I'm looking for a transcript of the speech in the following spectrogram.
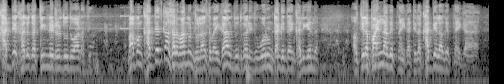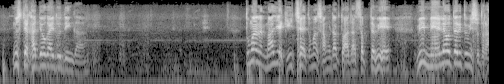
खाद्य खाल्लं का तीन लिटर दूध वाढते मग आपण खाद्यच का असायला बांधून ठेवलं असतं बाई? का दूध गाडी वरून टाकीत आहे खाली घेऊन अहो तिला पाणी लागत नाही का? तिला खाद्य लागत नाही का? नुसत्या खाद्य काय दूध देईन का? तुम्हाला माझी एक इच्छा आहे तुम्हाला सांगून टाकतो. आता सप्तमी आहे. मी मेल्यावर तरी तुम्ही सुधरा.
